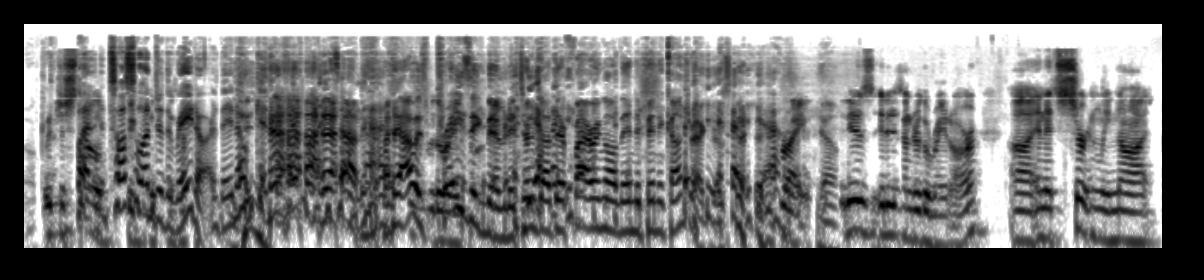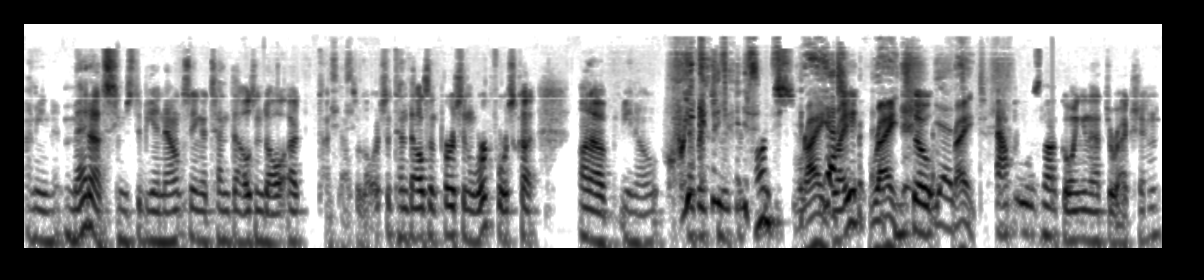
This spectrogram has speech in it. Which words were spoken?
Okay. Which is But it's also big under the radar. They don't get the headlines on that. I was Under the praising them, and it turns Yeah, out they're yeah. firing all the independent contractors. yeah, yeah. right Yeah. it is it is under the radar uh, and it's certainly not i mean meta seems to be announcing a $10000 uh, $10000 a 10000 person workforce cut on a you know every two months Right, right right. so Yes. Right. apple was not going in that direction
